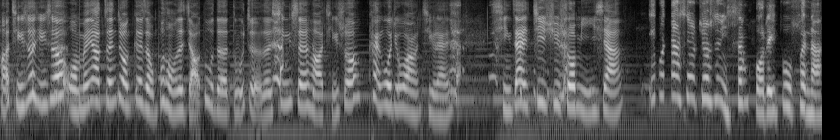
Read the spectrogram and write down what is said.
好，请说，请说，我们要尊重各种不同的角度的读者的心声。好，请说，看过就忘记来，请再继续说明一下。因为那时候就是你生活的一部分呢，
